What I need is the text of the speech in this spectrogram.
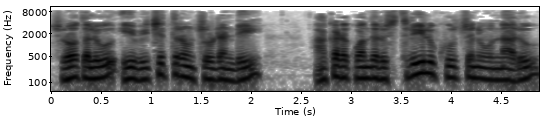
శ్రోతలు ఈ విచిత్రం చూడండి. అక్కడ కొందరు స్త్రీలు కూర్చొని ఉన్నారు.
